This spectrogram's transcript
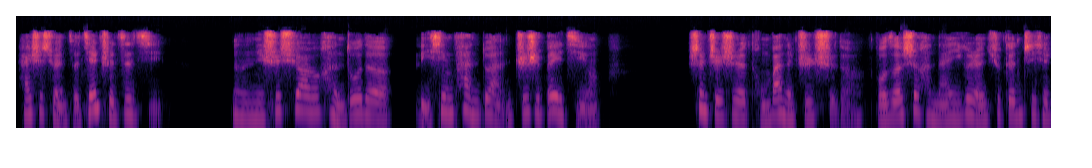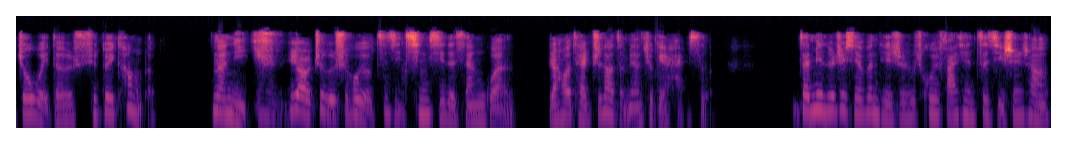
还是选择坚持自己？嗯，你是需要有很多的理性判断、知识背景。甚至是同伴的支持的，否则是很难一个人去跟这些周围的去对抗的。那你需要这个时候有自己清晰的三观，然后才知道怎么样去给孩子。在面对这些问题的时候，会发现自己身上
